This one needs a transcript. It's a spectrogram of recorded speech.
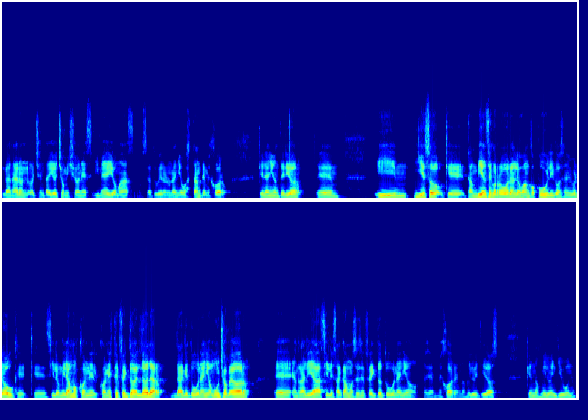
ganaron 88 millones y medio más, o sea, tuvieron un año bastante mejor que el año anterior. Eh, y, eso que también se corroboran los bancos públicos en el Brow, que, que si lo miramos con, el, con este efecto del dólar, da que tuvo un año mucho peor, eh, en realidad, si le sacamos ese efecto, tuvo un año eh, mejor en 2022 que en 2021.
